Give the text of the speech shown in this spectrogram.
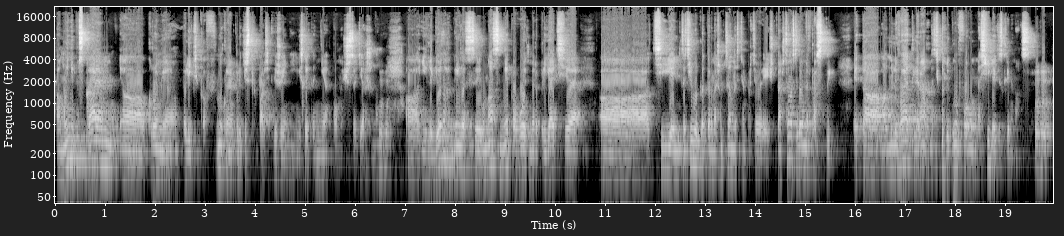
А мы не пускаем, э, кроме политиков, ну, кроме политических партий движений, если это не помощь задержанным, угу. и религиозных организаций, у нас не проводят мероприятия а, те инициативы, которые нашим ценностям противоречат. Наши ценности довольно просты. Это нулевая толерантность к любым формам насилия и дискриминации. Угу.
